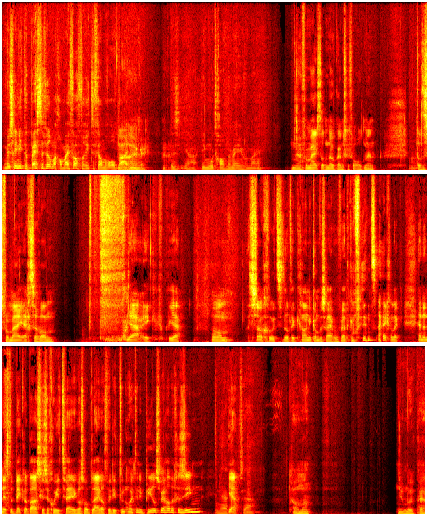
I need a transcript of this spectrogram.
misschien niet de beste film, maar gewoon mijn favoriete film of all time. Nou, ja, oké. Dus ja, die moet gewoon op nummer 1 voor mij. Ja, voor mij is dat No Country for Old Men. Dat is voor mij echt zo van... Ja, ik... Ja. Zo goed dat ik gewoon niet kan beschrijven hoe vet ik hem vind, eigenlijk. En dan is de Big Lebowski een goede tweede. Ik was wel blij dat we die toen ooit in de bios weer hadden gezien. Ja, Ja. klopt, ja. Oh man. Nu moet ik, eh,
